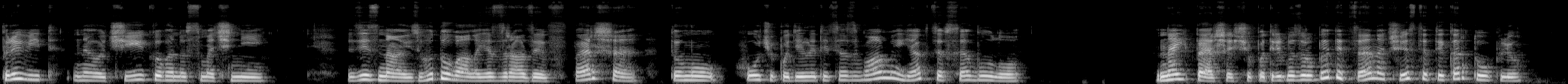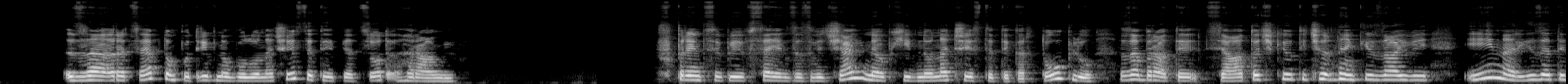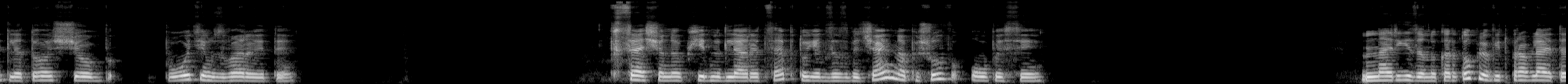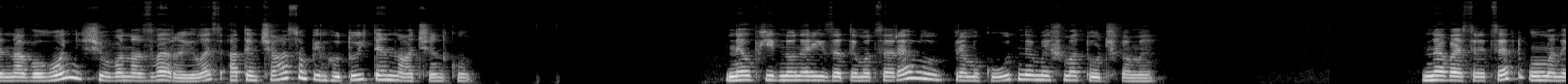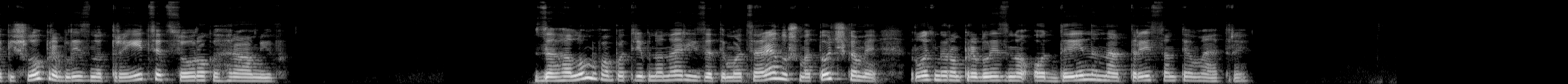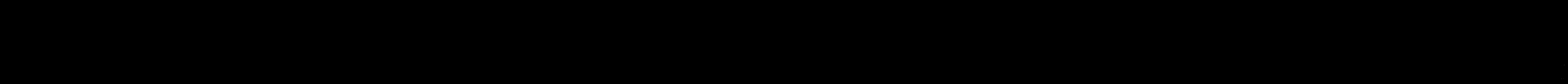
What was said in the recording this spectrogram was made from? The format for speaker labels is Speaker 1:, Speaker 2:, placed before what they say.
Speaker 1: Привіт! Неочікувано смачні. Зізнаюсь, готувала я зрази вперше, тому хочу поділитися з вами, як це все було. Найперше, що потрібно зробити, це начистити картоплю. За рецептом потрібно було начистити 500 грамів. В принципі, все як зазвичай, необхідно начистити картоплю, забрати цяточки, ті чорненькі зайві, і нарізати для того, щоб потім зварити. Все, що необхідно для рецепту, як зазвичай, напишу в описі. Нарізану картоплю відправляйте на вогонь, щоб вона зварилась, а тим часом підготуйте начинку. Необхідно нарізати моцарелу прямокутними шматочками. На весь рецепт у мене пішло приблизно 30-40 грамів. Загалом вам потрібно нарізати моцарелу шматочками розміром приблизно 1 на 3 см.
